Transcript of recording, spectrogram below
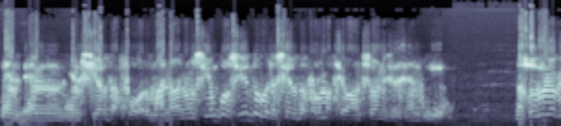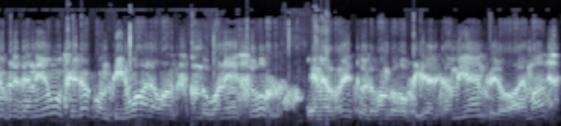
En, cierta forma, no en un 100%, pero en cierta forma se avanzó en ese sentido. Nosotros lo que pretendíamos era continuar avanzando con eso en el resto de los bancos oficiales también, pero además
